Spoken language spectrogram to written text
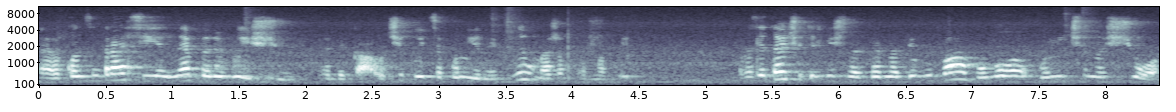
е, концентрації не перевищують ГДК. Очікується помірний вплив в межах нормативів. Розглядаючи технічну альтернативу 2, було помічено, що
